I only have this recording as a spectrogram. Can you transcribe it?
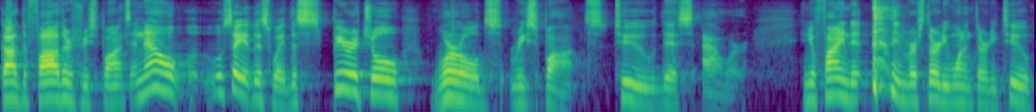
God the Father's response, and now we'll say it this way the spiritual world's response to this hour. And you'll find it in verse 31 and 32.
